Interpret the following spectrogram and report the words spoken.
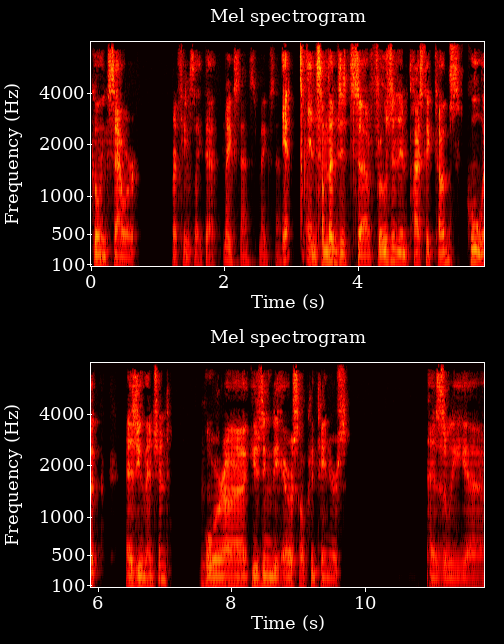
going sour or things like that. Makes sense. Makes sense. Yeah, and sometimes it's uh, frozen in plastic tubs, Cool Whip, as you mentioned, Mhm. or uh, using the aerosol containers, as we uh,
